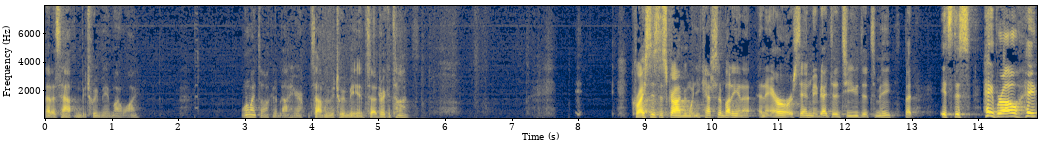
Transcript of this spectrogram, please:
That has happened between me and my wife. What am I talking about here? It's happened between me and Cedric at times. Christ is describing when you catch somebody in a, an error or sin, maybe I did it to you, you did it to me, but it's this, hey, bro, hey,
